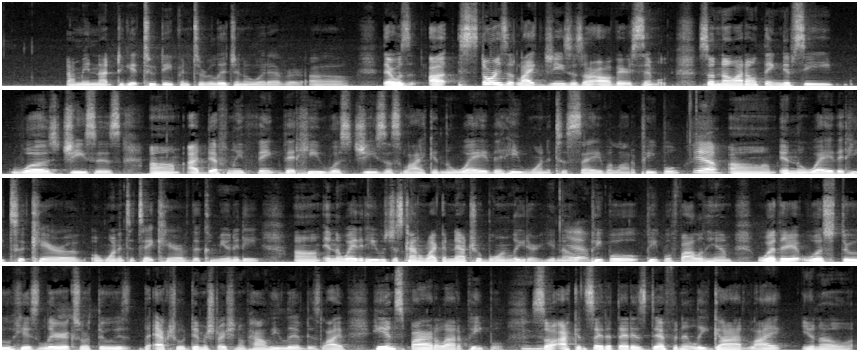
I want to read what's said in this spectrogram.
I mean, not to get too deep into religion or whatever. Uh, there was uh, stories that like Jesus are all very similar. So no, I don't think Nipsey was Jesus. Um, I definitely think that he was Jesus like in the way that he wanted to save a lot of people Yeah. um, in the way that he took care of or wanted to take care of the community, um, in the way that he was just kind of like a natural born leader. You know, Yeah. people people followed him whether it was through his lyrics or through his the actual demonstration of how he lived his life. He inspired a lot of people. So I can say that that is definitely God like. You know.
